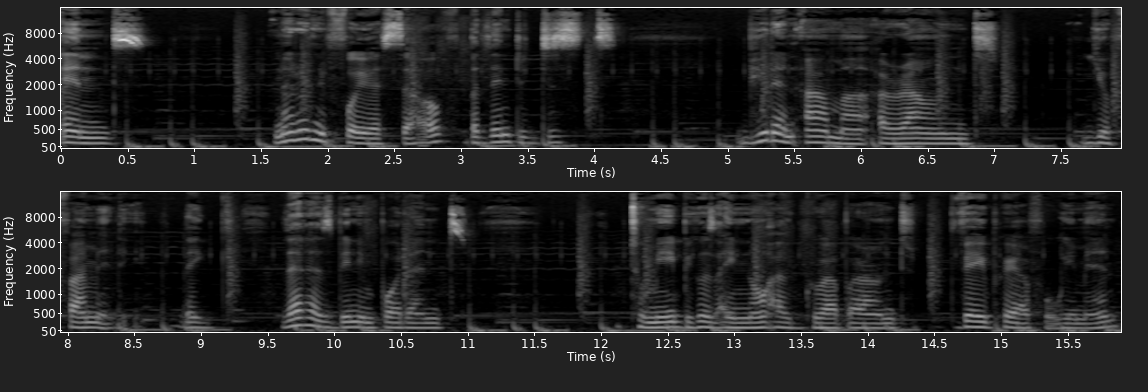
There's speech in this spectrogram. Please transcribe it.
and not only for yourself, but then to just build an armor around your family. Like that has been important to me because I know I grew up around very prayerful women,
